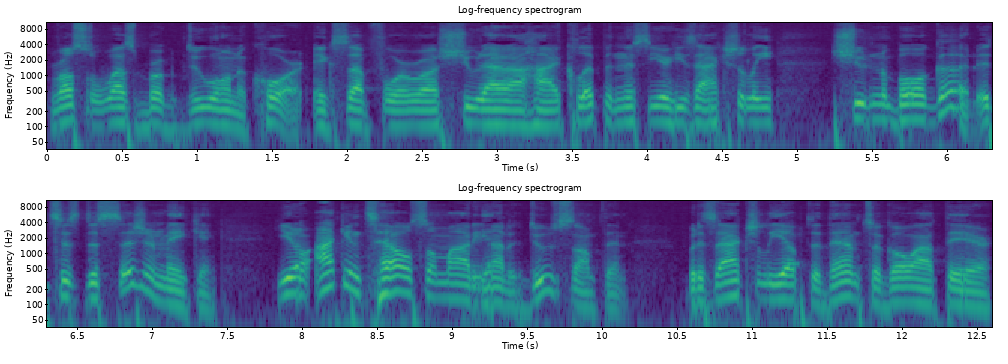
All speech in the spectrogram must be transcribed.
Russell Westbrook do on the court, except for uh, shoot at a high clip. And this year, he's actually shooting the ball good. It's his decision making. You know, I can tell somebody how to do something, but it's actually up to them to go out there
